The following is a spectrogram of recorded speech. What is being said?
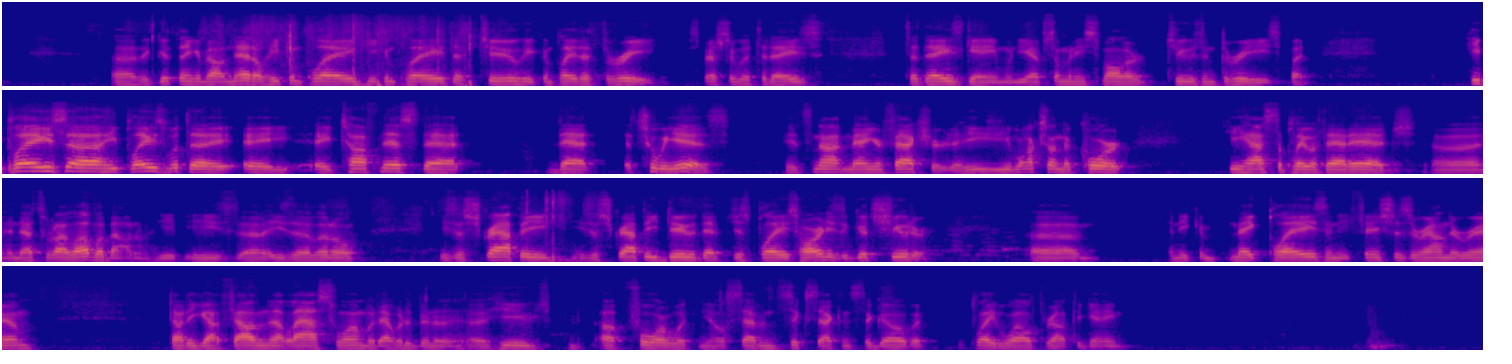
Uh, the good thing about Neto, he can play. He can play the two. He can play the three especially with today's today's game when you have so many smaller twos and threes. But he plays uh, he plays with a, a a toughness that that that's who he is. It's not manufactured. He he walks on the court. He has to play with that edge, uh, and that's what I love about him. He, he's uh, he's a little he's a scrappy he's a scrappy dude that just plays hard. He's a good shooter, um, and he can make plays and he finishes around the rim. Thought he got fouled in that last one, but that would have been a, a huge up four with you know seven six seconds to go. But he played well throughout the game.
